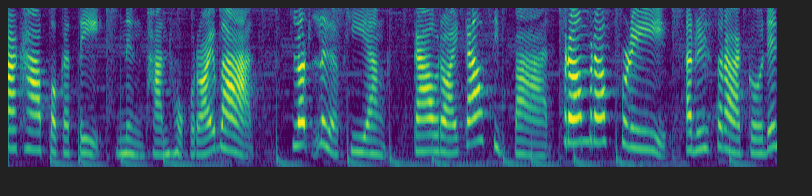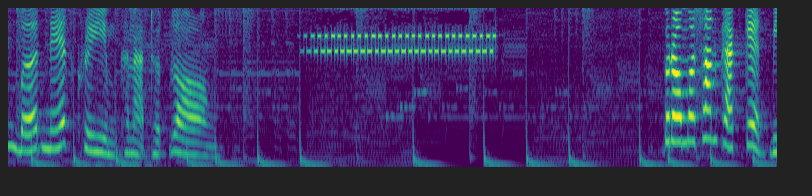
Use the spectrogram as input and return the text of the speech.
ราคาปกติ 1,600 บาท ลดเหลือเพียง 990 บาท พร้อมรับฟรีอริสรา Golden Bird Nest Cream ขนาดทดลอง โปรโมชั่นแพ็กเกจ B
